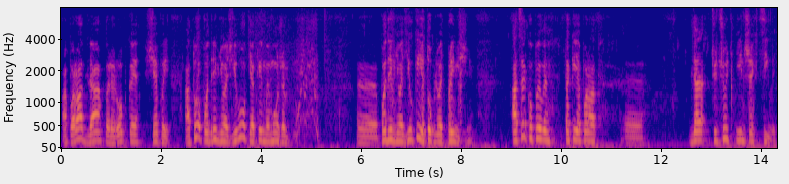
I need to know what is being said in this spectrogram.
апарат для переробки щепи. А то подрібнювач гілок, яким ми можемо е, подрібнювати гілки і отоплювати приміщення. А це купили такий апарат е, для чуть-чуть інших цілей.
